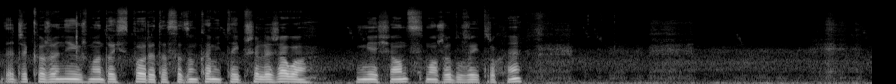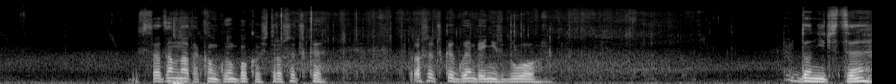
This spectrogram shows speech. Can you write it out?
Widać, że korzenie już ma dość spore. Ta sadzonka mi tutaj przeleżała miesiąc, może dłużej trochę. I wsadzam na taką głębokość troszeczkę, troszeczkę głębiej niż było w doniczce.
